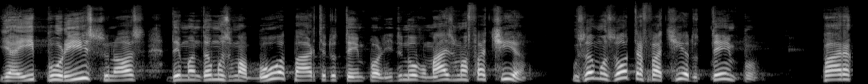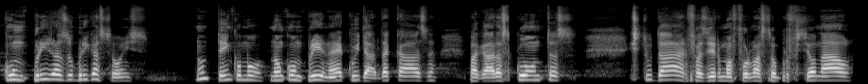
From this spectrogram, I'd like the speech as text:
E aí por isso nós demandamos uma boa parte do tempo ali, de novo, mais uma fatia. Usamos outra fatia do tempo para cumprir as obrigações. Não tem como não cumprir, né? Cuidar da casa, pagar as contas, estudar, fazer uma formação profissional,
